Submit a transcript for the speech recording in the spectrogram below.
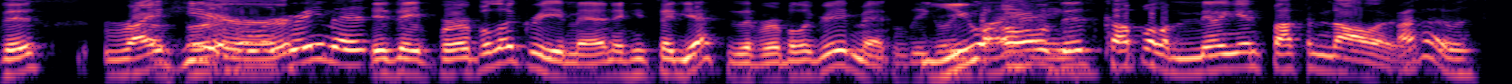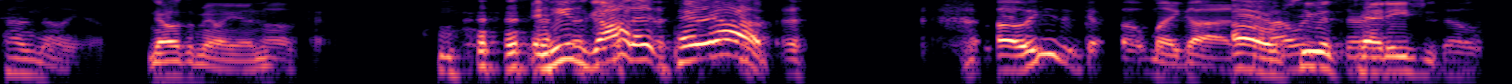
this right here agreement is a verbal agreement. And he said, yes, it's a verbal agreement. Legally You owe this couple a million fucking dollars. I thought it was ten million. no, it's a million. Okay. And he's got it. Pay up. Oh, he's. Oh my god. Oh, Howard she was Stern petty. so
